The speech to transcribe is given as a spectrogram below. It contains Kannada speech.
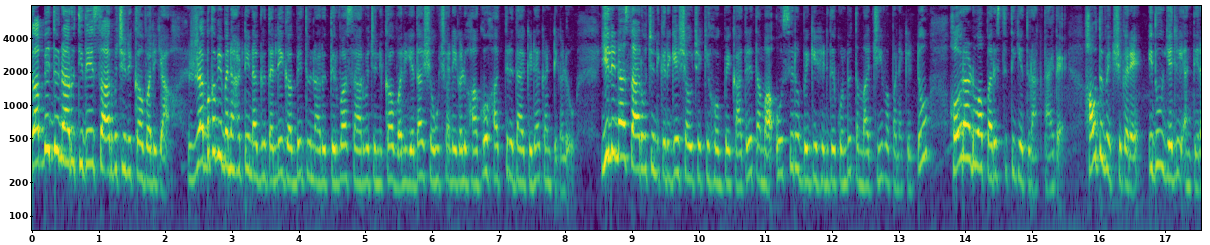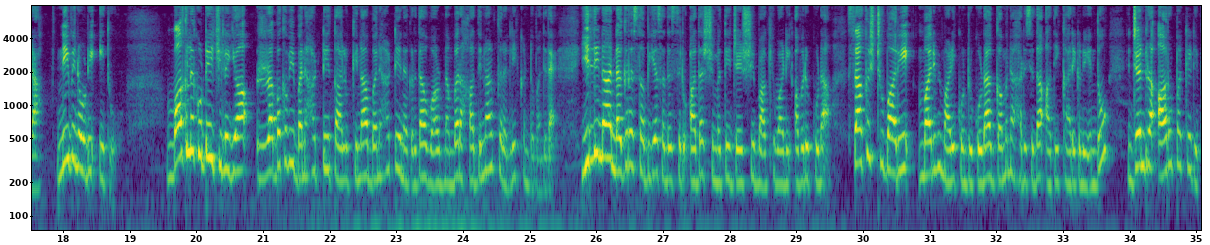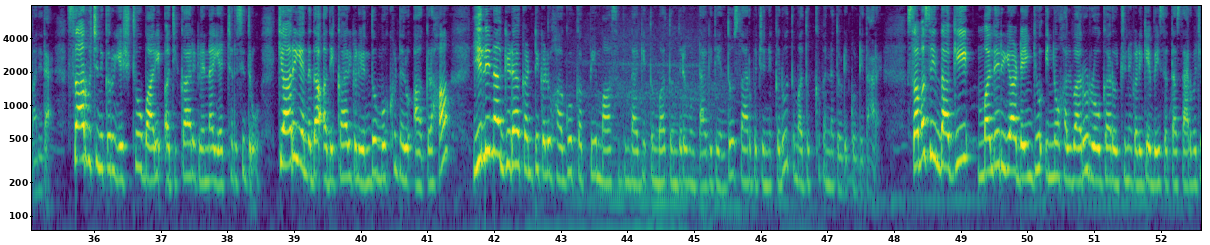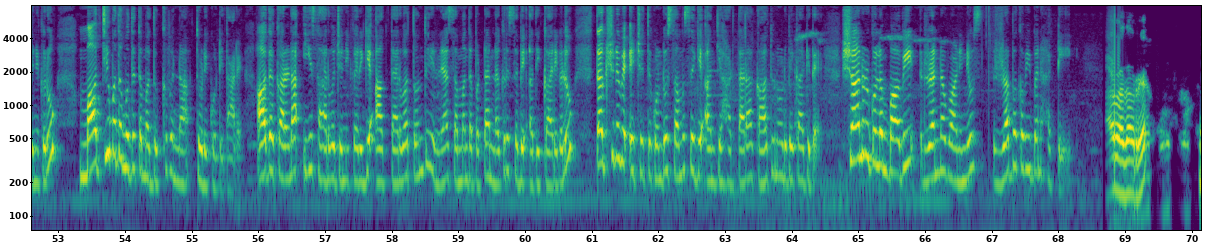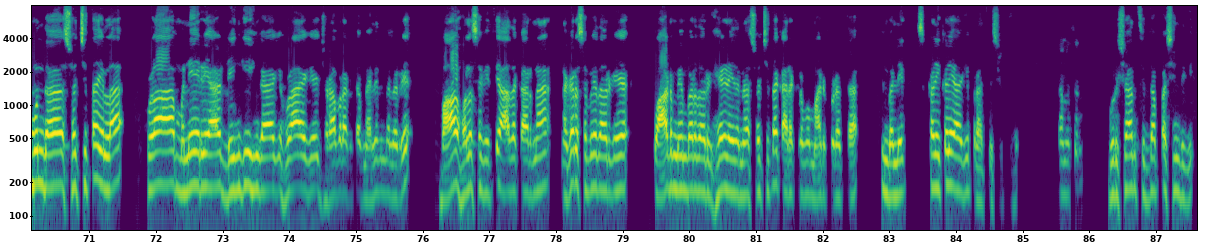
ಗಬ್ಬೆದ್ದು ನಾರುತ್ತಿದೆ ಸಾರ್ವಜನಿಕ ವಲಯ. ರಬಕವಿ ಬನಹಟ್ಟಿ ನಗರದಲ್ಲಿ ಗಬ್ಬೆದ್ದು ನಾರುತ್ತಿರುವ ಸಾರ್ವಜನಿಕ ವಲಯದ ಶೌಚಾಲಯಗಳು ಹಾಗೂ ಹತ್ತಿರದ ಗಿಡಗಂಟಿಗಳು ಇಲ್ಲಿನ ಸಾರ್ವಜನಿಕರಿಗೆ ಶೌಚಕ್ಕೆ ಹೋಗಬೇಕಾದ್ರೆ ತಮ್ಮ ಉಸಿರು ಬಿಗಿ ಹಿಡಿದುಕೊಂಡು ತಮ್ಮ ಜೀವ ಪಣಕ್ಕಿಟ್ಟು ಹೋರಾಡುವ ಪರಿಸ್ಥಿತಿ ಎದುರಾಗ್ತಾ ಇದೆ. ಹೌದು ವೀಕ್ಷಕರೇ, ಇದು ಎಲ್ಲಿ ಅಂತೀರಾ? ನೀವೇ ನೋಡಿ ಇದು. ಬಾಗಲಕೋಟೆ ಜಿಲ್ಲೆಯ ರಬಕವಿ ಬನಹಟ್ಟಿ ತಾಲೂಕಿನ ಬನಹಟ್ಟಿ ನಗರದ ವಾರ್ಡ್ ನಂಬರ್ ಹದಿನಾಲ್ಕರಲ್ಲಿ ಕಂಡುಬಂದಿದೆ. ಇಲ್ಲಿನ ನಗರಸಭೆಯ ಸದಸ್ಯರು ಆದ ಶ್ರೀಮತಿ ಜಯಶ್ರೀ ಬಾಗೇವಾಡಿ ಅವರು ಕೂಡ ಸಾಕಷ್ಟು ಬಾರಿ ಮನವಿ ಮಾಡಿಕೊಂಡರೂ ಕೂಡ ಗಮನ ಹರಿಸಿದ ಅಧಿಕಾರಿಗಳು ಎಂದು ಜನರ ಆರೋಪ ಕೇಳಿಬಂದಿದೆ ಸಾರ್ವಜನಿಕರು ಎಷ್ಟೋ ಬಾರಿ ಅಧಿಕಾರಿಗಳನ್ನ ಎಚ್ಚರಿಸಿದ್ರು. ಕ್ಯಾರಿ ಎನ್ನದ ಅಧಿಕಾರಿಗಳು ಎಂದು ಮುಖಂಡರು ಆಗ್ರಹ, ಇಲ್ಲಿನ ಗಿಡ, ಕಂಟಿಗಳು ಹಾಗೂ ಕಪ್ಪೆ ಮಾಸದಿಂದಾಗಿ ತುಂಬಾ ತೊಂದರೆ ಉಂಟಾಗಿದೆ ಎಂದು ಸಾರ್ವಜನಿಕರು ತಮ್ಮ ದುಃಖವನ್ನು ತೋಡಿಕೊಂಡಿದ್ದಾರೆ. ಸಮಸ್ಯೆಯಿಂದಾಗಿ ಮಲೇರಿಯಾ, ಡೆಂಗ್ಯೂ ಇನ್ನೂ ಹಲವಾರು ರೋಗ ರುಜಿನಗಳಿಗೆ ಬೇಸತ್ತ ಸಾರ್ವಜನಿಕರು ಮಾಧ್ಯಮದ ಮುಂದೆ ತಮ್ಮ ದುಃಖವನ್ನ ತೋಡಿಕೊಂಡಿದ್ದಾರೆ. ಆದ ಕಾರಣ ಈ ಸಾರ್ವಜನಿಕರಿಗೆ ಆಗ್ತಾ ಇರುವ ತೊಂದರೆಯನ್ನ ಸಂಬಂಧಪಟ್ಟ ನಗರಸಭೆ ಅಧಿಕಾರಿಗಳು ತಕ್ಷಣವೇ ಎಚ್ಚೆತ್ತುಕೊಂಡು ಸಮಸ್ಯೆಗೆ ಅಂತ್ಯ ಹಾಡ್ತಾರ ಕಾದು ನೋಡಬೇಕಾಗಿದೆ. ಶಾನೂರ್ ಗುಲಂಬಾವಿ ರನ್ನವಾಣಿ ನ್ಯೂಸ್ ರಬಕವಿ ಬನಹಟ್ಟಿ. ಮುಂದ ಸ್ವಚ್ಛತಾ ಇಲ್ಲ. ಹುಳ, ಮಲೇರಿಯಾ ಡೆಂಗಿ ಹಿಂಗಾಗಿ ಹುಳ ಆಗಿ ಜ್ವರ ಬರಾಕತ್ತ ಮೇಲಿಂದ ಮೇಲೆ ರೀ ಭಾಳ ಹೊಲಸಾಗೈತಿ. ಆದ ಕಾರಣ ನಗರಸಭೆದವ್ರಿಗೆ ವಾರ್ಡ್ ಮೆಂಬರ್ದವ್ರಿಗೆ ಹೇಳಿ ಇದನ್ನ ಸ್ವಚ್ಛತಾ ಕಾರ್ಯಕ್ರಮ ಮಾಡಿಕೊಡತ್ತ ನಿಮ್ಮಲ್ಲಿ ಕಳಿ ಕಳಿಯಾಗಿ ಪ್ರಾರ್ಥಿಸುತ್ತೀವಿ. ಗುರುಶಾಂತ್ ಸಿದ್ದಪ್ಪ ಸಿಂದಗಿ.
